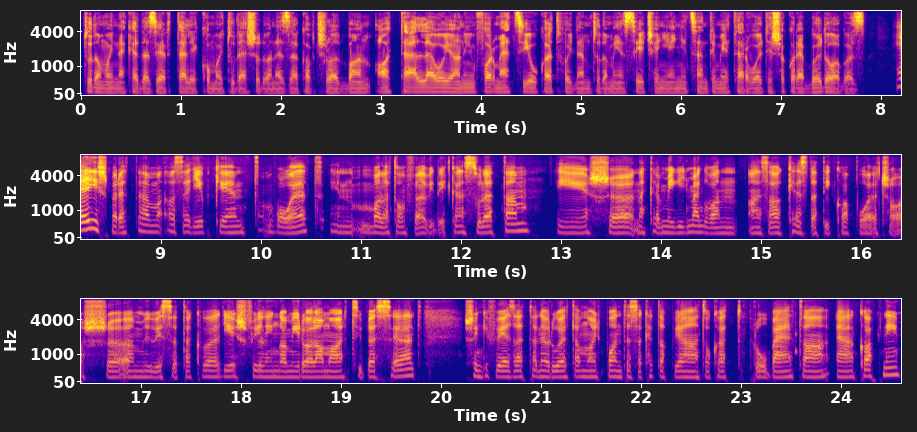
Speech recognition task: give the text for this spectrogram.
tudom, hogy neked azért elég komoly tudásod van ezzel kapcsolatban. Adtál le olyan információkat, hogy nem tudom, én Széchenyi ennyi centiméter volt, és akkor ebből dolgoz? Helyismeretem az egyébként volt, én Balaton felvidéken születtem, és nekem még így megvan az a kezdeti kapolcsos művészetek völgy és feeling, amiről a Marci beszélt, és én kifejezetten örültem, hogy pont ezeket a pillanatokat próbálta elkapni.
